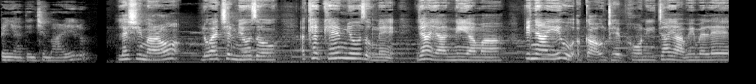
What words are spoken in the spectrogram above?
ပညာသင်ချင်ပါတယ်လို့လက်ရှိမှာတော့လိုအပ်ချက်မျိုးစုံအခက်ခဲမျိုးစုံနဲ့ရရနေရမှာ ပညာရေးကိုအကောင့်အထည်ဖော်နေကြရပေမဲ့လည်း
